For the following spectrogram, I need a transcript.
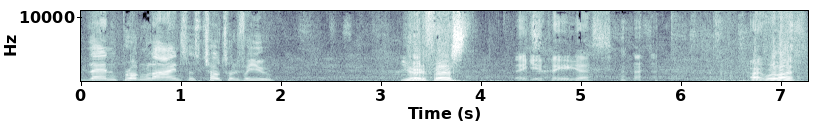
then Broken Lines is totally for you. You heard it first. Thank you, thank you guys. All right, we're live.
